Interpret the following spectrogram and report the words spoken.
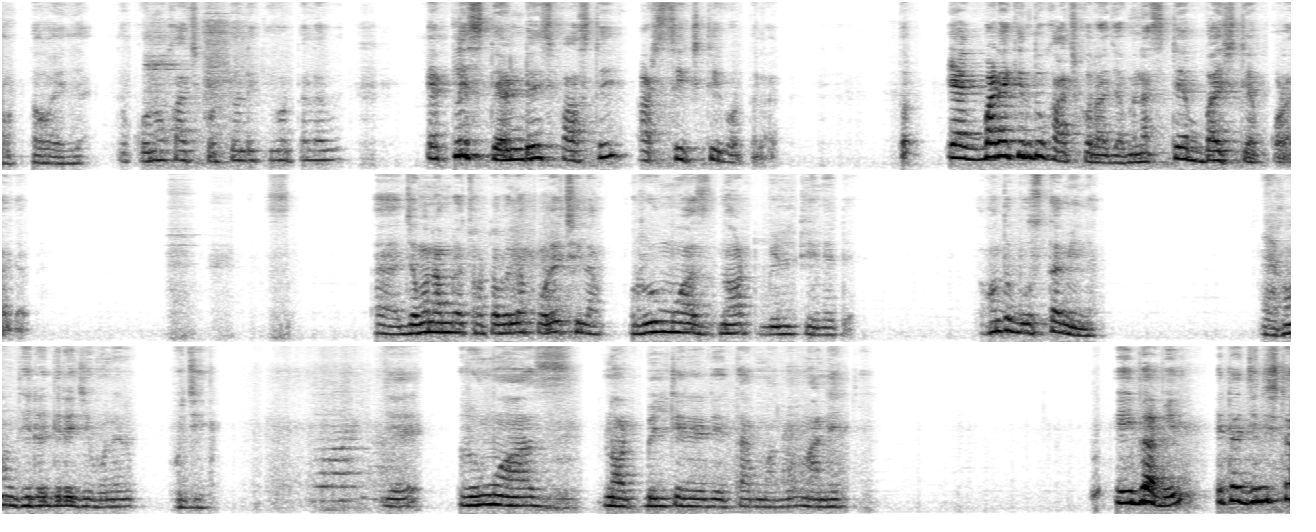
রক্ত হয়ে যায়। তো কোনো কাজ করতে হলে কী করতে লাগবে? অ্যাটলিস্ট টেন ডেজ ফার্স্টেই আর সিক্সটি করতে লাগবে। তো একবারে কিন্তু কাজ করা যাবে না স্টেপ বাই স্টেপ করা যাবে। যেমন আমরা ছোটবেলা পড়েছিলাম Rome was not built in a day তখন তো বুঝতামই না। এখন ধীরে ধীরে জীবনের বুঝি। যে Rome was not built in a day তার মানে মানে কি? তো এইভাবেই এটা জিনিসটা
